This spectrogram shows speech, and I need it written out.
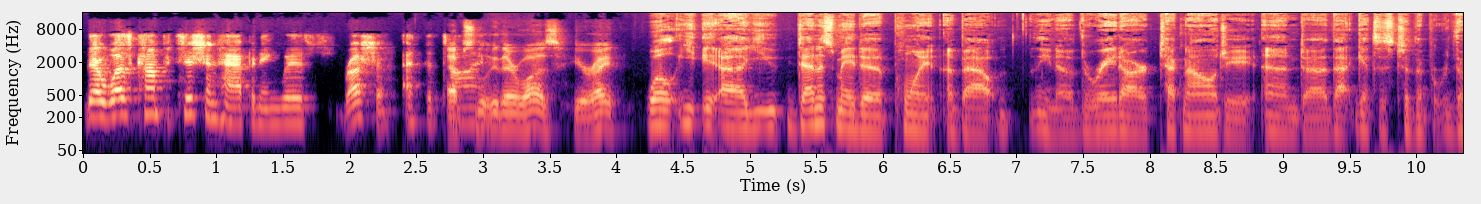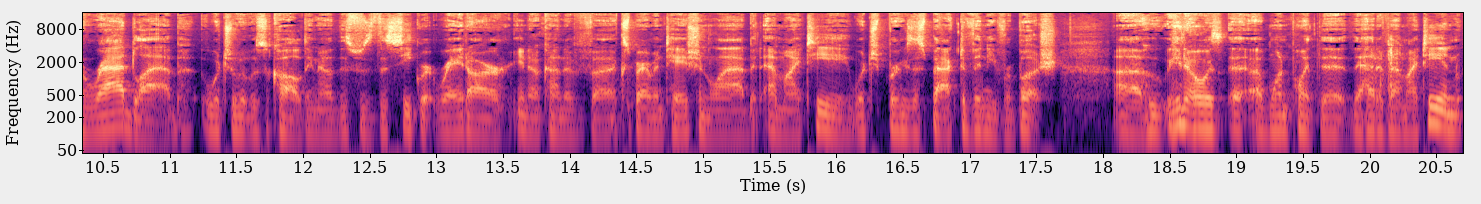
there was competition happening with Russia at the time. Absolutely, there was. You're right. Well, uh, you, Dennis made a point about you know the radar technology, and uh, that gets us to the the Rad Lab, which it was called. You know, this was the secret radar, you know, kind of uh, experimentation lab at MIT, which brings us back to Vannevar Bush, uh, who you know was uh, at one point the the head of MIT. And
